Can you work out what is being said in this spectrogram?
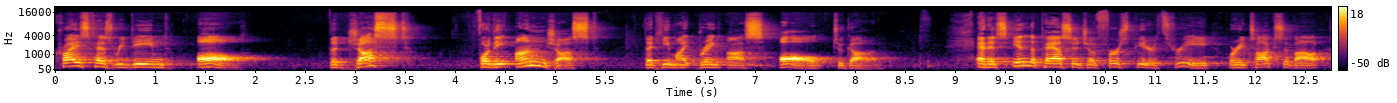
Christ has redeemed all, the just for the unjust, that he might bring us all to God. And it's in the passage of 1 Peter 3 where he talks about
